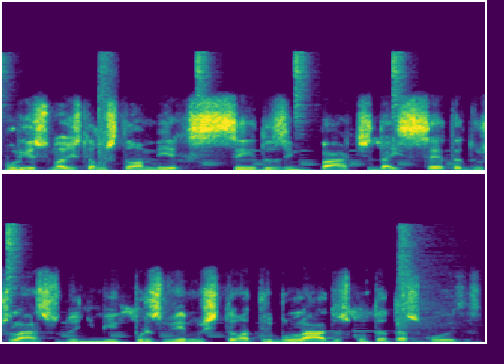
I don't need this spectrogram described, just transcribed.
Por isso nós estamos tão à mercê dos embates, das setas, dos laços do inimigo. Por isso vivemos tão atribulados com tantas coisas.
